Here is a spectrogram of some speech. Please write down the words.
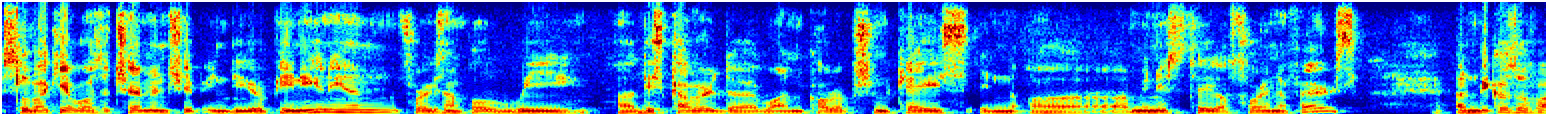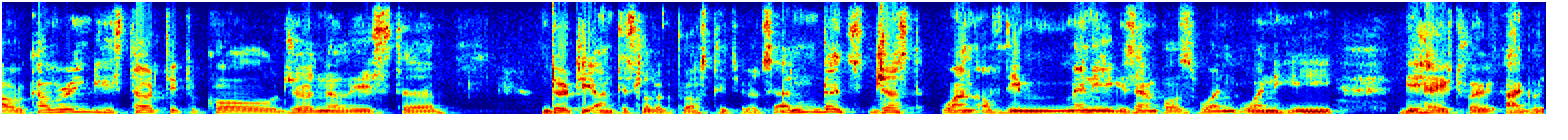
Slovakia was a chairmanship in the European Union. For example, we uh, discovered uh, one corruption case in uh, Ministry of Foreign Affairs, and because of our covering, he started to call journalists uh, dirty anti-Slovak prostitutes, and that's just one of the many examples when when he behaved very ugly.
